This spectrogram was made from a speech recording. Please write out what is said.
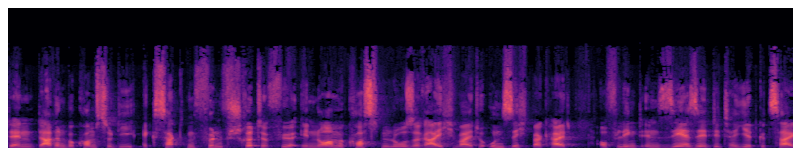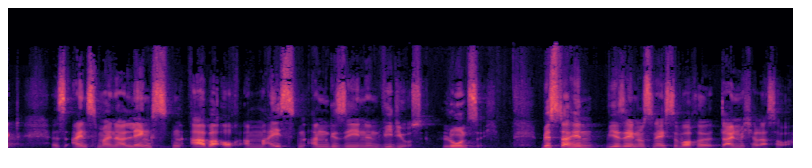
denn darin bekommst du die exakten fünf Schritte für enorme kostenlose Reichweite und Sichtbarkeit auf LinkedIn sehr, sehr detailliert gezeigt. Es ist eins meiner längsten, aber auch am meisten angesehenen Videos. Lohnt sich. Bis dahin, wir sehen uns nächste Woche. Dein Michael Assauer.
